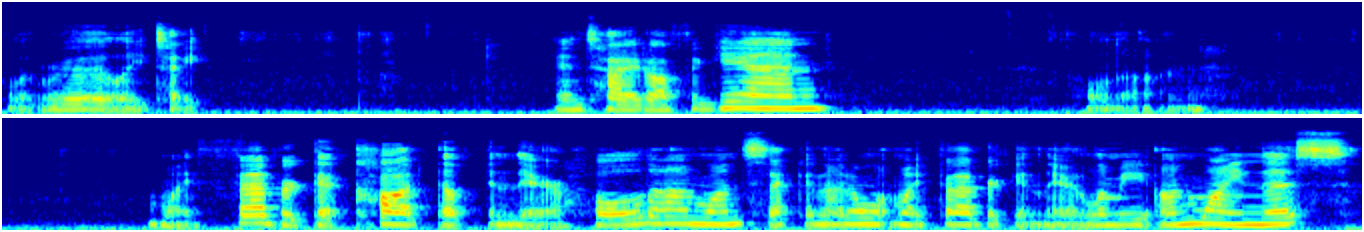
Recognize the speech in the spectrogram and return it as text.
Pull it really tight. And tie it off again. Hold on my fabric got caught up in there. Hold on one second. I don't want my fabric in there. Let me unwind this.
